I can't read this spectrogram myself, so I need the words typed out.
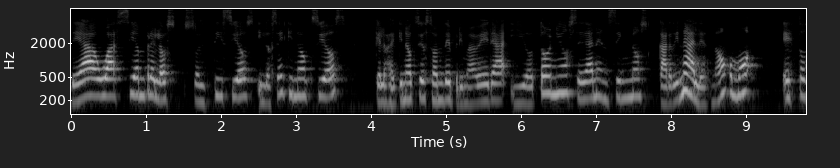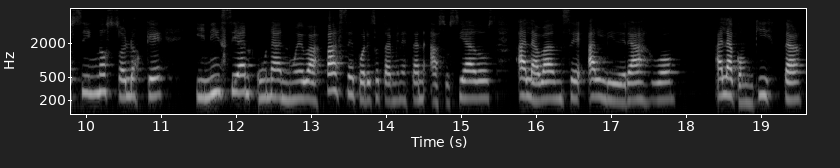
de agua, siempre los solsticios y los equinoccios, que los equinoccios son de primavera y otoño, se dan en signos cardinales, ¿no? Como estos signos son los que inician una nueva fase, por eso también están asociados al avance, al liderazgo, a la conquista.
